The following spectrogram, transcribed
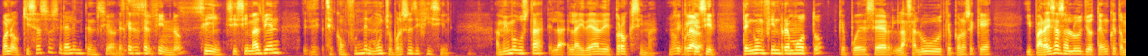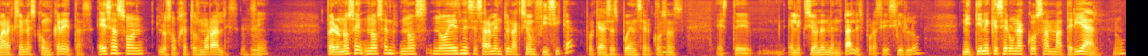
Bueno, quizás eso sería la intención. Es que ese es el fin, ¿no? Sí, sí, sí, más bien eh, se confunden mucho, por eso es difícil. A mí me gusta la, la idea de próxima, ¿no? Sí, Porque claro. es decir, tengo un fin remoto, que puede ser la salud, que puede no sé qué, y para esa salud yo tengo que tomar acciones concretas. Esas son los objetos morales. ¿sí? Pero no, se, no, se- no, no es necesariamente una acción física, porque a veces pueden ser cosas, este, elecciones mentales, por así decirlo, ni tiene que ser una cosa material, ¿no?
